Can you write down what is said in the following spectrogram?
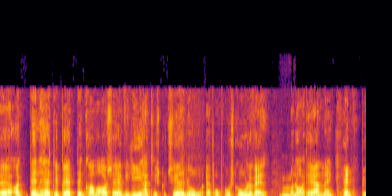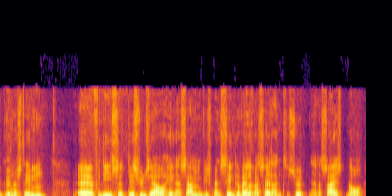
Øh, og den her debat, den kommer også af, at vi lige har diskuteret nu, apropos skolevalg, mm. hvornår det er, man kan begynde at stemme. Øh, fordi så, det synes jeg jo hænger sammen. Hvis man sænker valgretsalderen til 17 eller 16 år,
